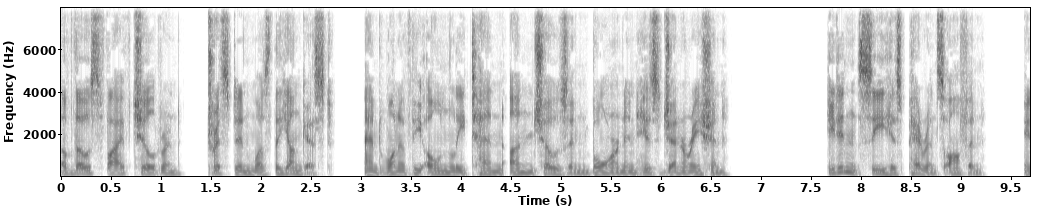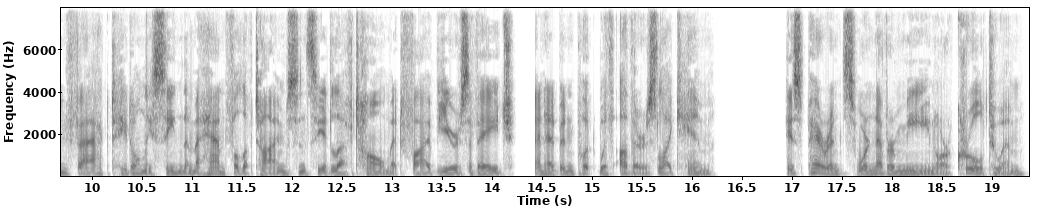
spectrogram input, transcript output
Of those five children, Trystan was the youngest, and one of the only ten unchosen born in his generation. He didn't see his parents often. In fact, he'd only seen them a handful of times since he had left home at five years of age and had been put with others like him. His parents were never mean or cruel to him,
